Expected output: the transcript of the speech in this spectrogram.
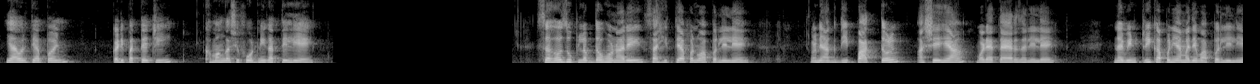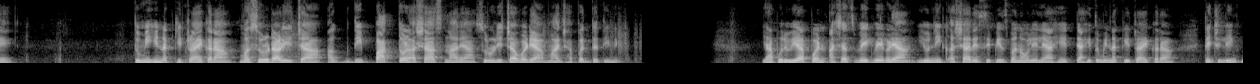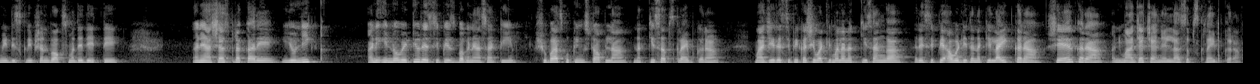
यावरती आपण कढीपत्त्याची खमंग अशी फोडणी घातलेली आहे. सहज उपलब्ध होणारे साहित्य आपण वापरलेले आहे. आणि अगदी पातळ असे ह्या वड्या तयार झालेल्या आहेत. नवीन ट्रिक आपण यामध्ये वापरलेली आहे. तुम्हीही नक्की ट्राय करा. मसूर डाळीच्या अगदी पातळ अशा असणाऱ्या सुरळीच्या वड्या माझ्या पद्धतीने. यापूर्वी आपण अशाच वेगवेगळ्या युनिक अशा रेसिपीज बनवलेल्या आहेत. त्याही तुम्ही नक्की ट्राय करा. त्याची लिंक मी डिस्क्रिप्शन बॉक्समध्ये देते. आणि अशाच प्रकारे युनिक आणि इनोव्हेटिव्ह रेसिपीज बघण्यासाठी शुभाच कुकिंग स्टॉपला नक्की सबस्क्राईब करा. माझी रेसिपी कशी वाटली मला नक्की सांगा. रेसिपी आवडली तर नक्की लाईक करा शेअर करा आणि माझ्या चॅनलला सबस्क्राईब करा.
